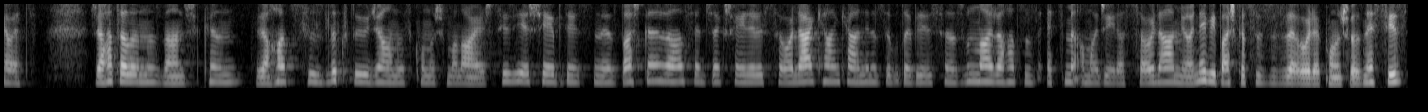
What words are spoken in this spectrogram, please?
evet. Rahat alanınızdan çıkın. Rahatsızlık duyacağınız konuşmalar siz yaşayabilirsiniz. Başkalarını rahatsız edecek şeyleri söylerken kendinizi bulabilirsiniz. Bunlar rahatsız etme amacıyla söylenmiyor. Ne bir başkası size öyle konuşuyor ne siz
